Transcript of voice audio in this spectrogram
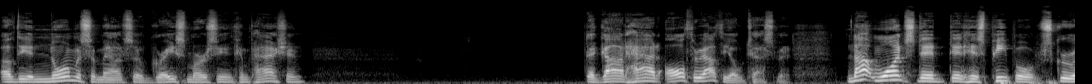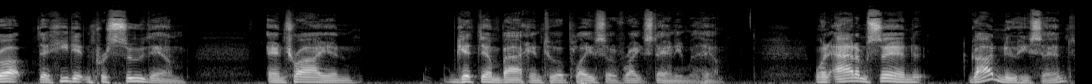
of the enormous amounts of grace, mercy, and compassion that God had all throughout the Old Testament. Not once did, did his people screw up that he didn't pursue them and try and get them back into a place of right standing with him. When Adam sinned, God knew he sinned.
